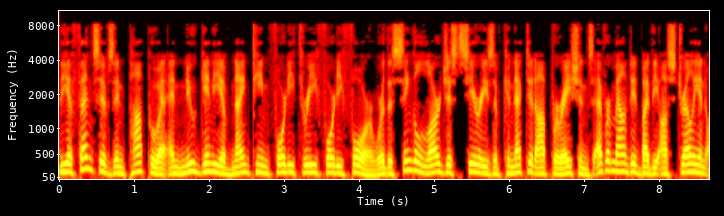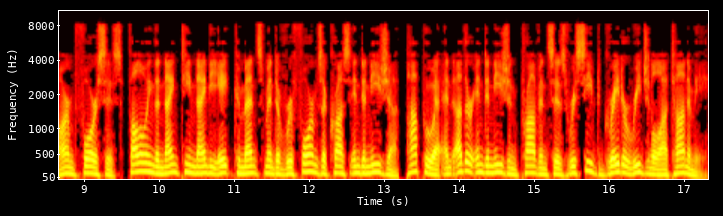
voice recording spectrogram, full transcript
The offensives in Papua and New Guinea of 1943–44 were the single largest series of connected operations ever mounted by the Australian Armed Forces. Following the 1998 commencement of reforms across Indonesia, Papua and other Indonesian provinces received greater regional autonomy.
